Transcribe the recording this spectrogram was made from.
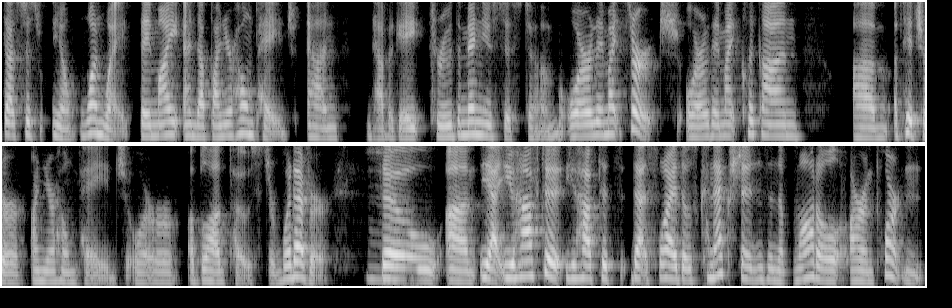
that's just you know one way. They might end up on your homepage and navigate through the menu system, or they might search, or they might click on um, a picture on your homepage or a blog post or whatever. Mm-hmm. So um, yeah, you have to you have to. Th- that's why those connections in the model are important.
